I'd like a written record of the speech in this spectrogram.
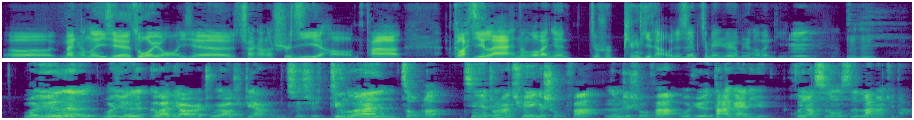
呃曼城的一些作用、一些上场的时机也好，他科瓦基奇来能够完全就是平替他，我觉得这这没任任何问题。嗯，嗯哼，我觉得我觉得格瓦迪奥尔主要是这样，就是京多安走了，现在中场缺一个首发，那么这首发我觉得大概率会让斯通斯拉上去打。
